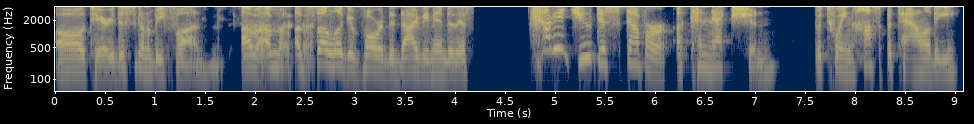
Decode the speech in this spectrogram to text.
Oh, Terry, this is going to be fun. I'm, I'm, I'm so looking forward to diving into this. How did you discover a connection between hospitality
